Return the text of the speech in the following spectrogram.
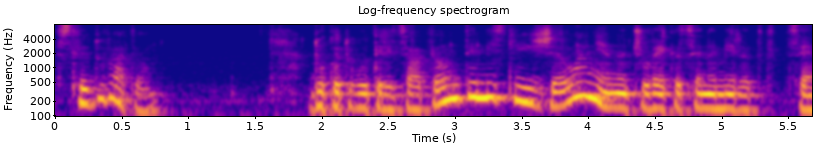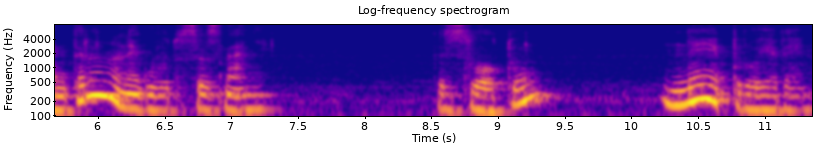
Следователно, докато отрицателните мисли и желания на човека се намират в центъра на неговото съзнание, злото не е проявено.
